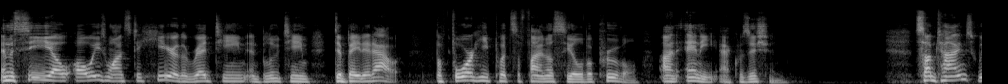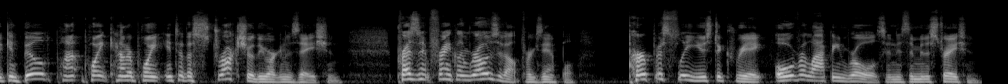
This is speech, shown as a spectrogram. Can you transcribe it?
And the CEO always wants to hear the red team and blue team debate it out before he puts a final seal of approval on any acquisition. Sometimes we can build point counterpoint into the structure of the organization. President Franklin Roosevelt, for example, purposefully used to create overlapping roles in his administration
